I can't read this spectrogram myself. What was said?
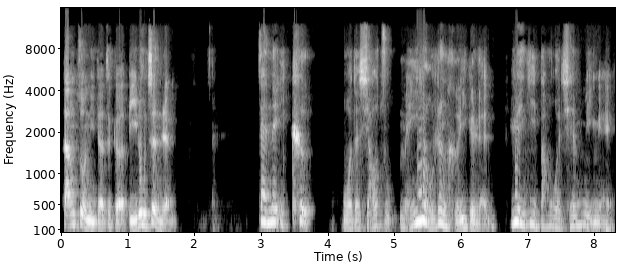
当做你的这个笔录证人？”在那一刻，我的小组没有任何一个人愿意帮我签名。哎，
